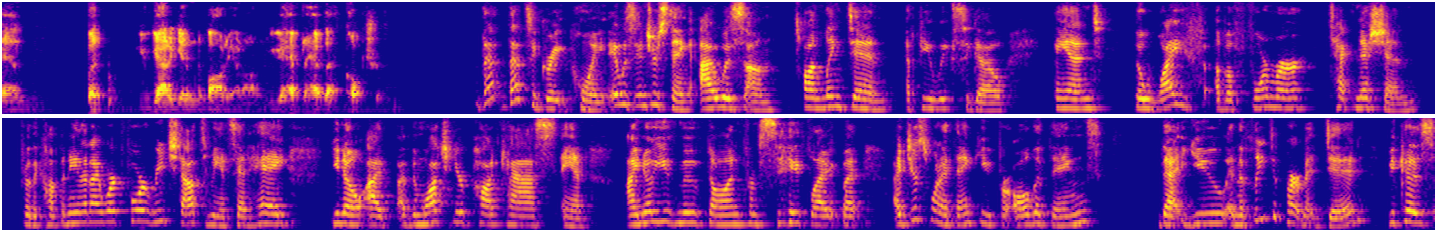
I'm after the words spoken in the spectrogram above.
And but you've got to get them to body on it. You have to have that culture that that's a great point it was interesting i was um, on linkedin a few weeks ago and the wife of a former technician for the company that I work for reached out to me and said, Hey, you know, I've, I've been watching your podcasts and I know you've moved on from Safelite, but I just want to thank you for all the things that you and the fleet department did because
